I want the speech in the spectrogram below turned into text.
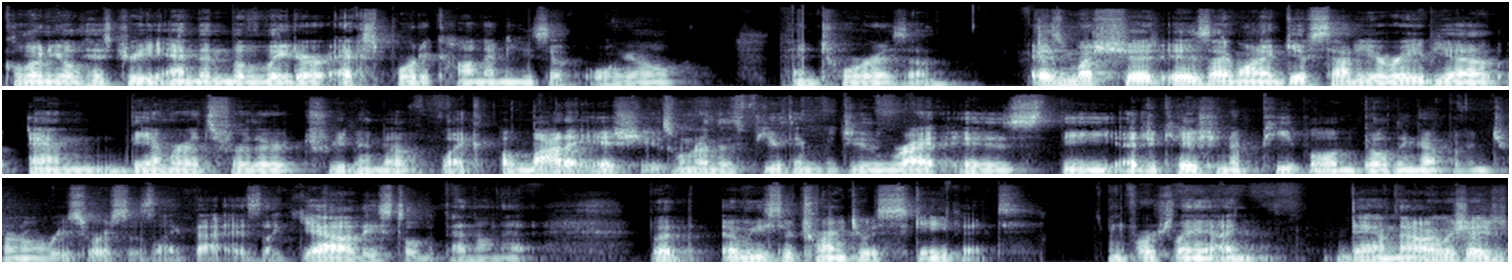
colonial history and then the later export economies of oil and tourism. As much shit as I want to give Saudi Arabia and the Emirates for their treatment of like a lot of issues, one of the few things we do right is the education of people and building up of internal resources like that. Is like, yeah, they still depend on it, but at least they're trying to escape it. Unfortunately, I damn now I wish I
